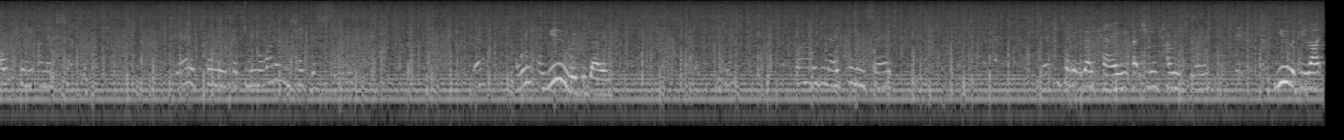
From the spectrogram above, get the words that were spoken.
culturally unacceptable. If Pauline said to me, well, why don't you take this Yeah? And, we, and you would be going, well, you know, Pauline said, yeah, she said it was okay, in fact, she encouraged me. You would be like,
